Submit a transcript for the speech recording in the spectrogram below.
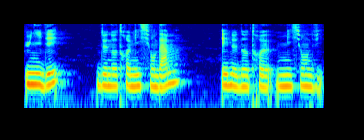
une idée de notre mission d'âme et de notre mission de vie.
